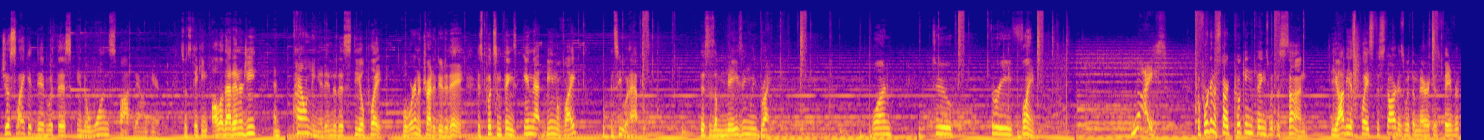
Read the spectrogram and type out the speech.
just like it did with this, into one spot down here. So it's taking all of that energy and pounding it into this steel plate. What we're gonna try to do today is put some things in that beam of light and see what happens. This is amazingly bright. One, two, three, flame. Nice! So if we're gonna start cooking things with the sun, the obvious place to start is with America's favorite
